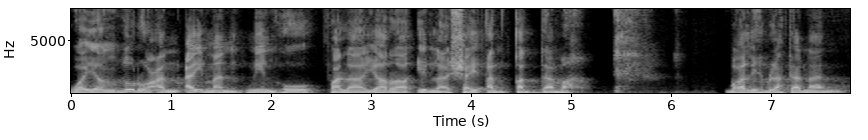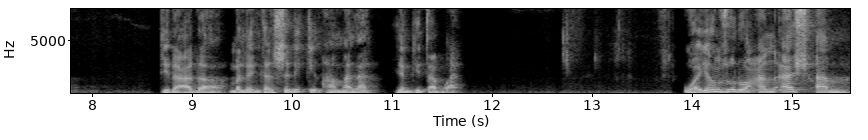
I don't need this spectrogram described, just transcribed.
wa yanzuru an ayman minhu fala yara illa syai'an qaddamah beralih belah kanan tidak ada melainkan sedikit amalan yang kita buat wa yanzuru an ash'am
